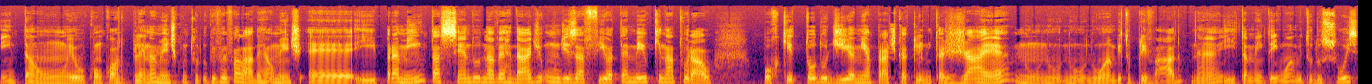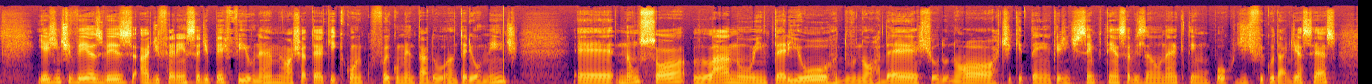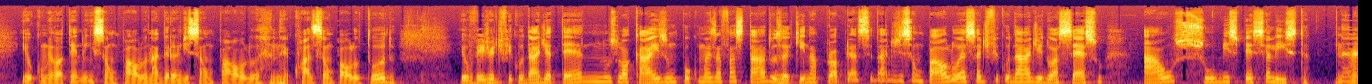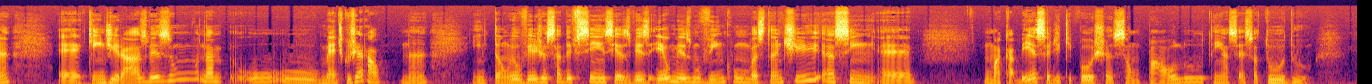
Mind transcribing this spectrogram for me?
Então eu concordo plenamente com tudo que foi falado, realmente. É, e para mim está sendo, na verdade, um desafio até meio que natural, porque todo dia a minha prática clínica já é no, no, no, âmbito privado, né? E também tem o âmbito do SUS, e a gente vê às vezes a diferença de perfil, né? Eu acho até aqui que foi comentado anteriormente, é, não só lá no interior do Nordeste ou do Norte, que tem, que a gente sempre tem essa visão, né, que tem um pouco de dificuldade de acesso. Eu, como eu atendo em São Paulo, na grande São Paulo, né, quase São Paulo todo, eu vejo a dificuldade até nos locais um pouco mais afastados, aqui na própria cidade de São Paulo, essa dificuldade do acesso ao subespecialista, né? É, quem dirá, às vezes, um, na, o, o, médico geral, né? Então, eu vejo essa deficiência. Às vezes, eu mesmo vim com bastante, assim, é, uma cabeça de que, poxa, São Paulo tem acesso a tudo.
